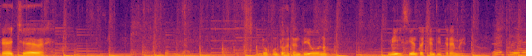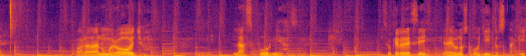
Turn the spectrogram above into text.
Qué chévere. 2.71, 1183 metros. Parada número 8. Las Furnias. Eso quiere decir que hay unos hoyitos aquí.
